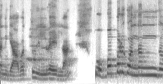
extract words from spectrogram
ನನಗೆ ಯಾವತ್ತೂ ಇಲ್ವೇ ಇಲ್ಲ. ಒಬ್ಬೊಬ್ಬರಿಗೂ ಒಂದೊಂದು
